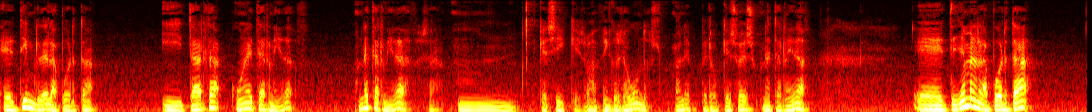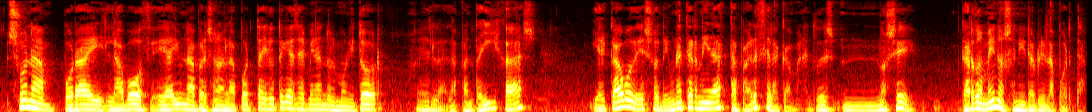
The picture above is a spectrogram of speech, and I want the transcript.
el timbre de la puerta y tarda una eternidad. Una eternidad. O sea, mm, que sí, que son 5 segundos, ¿vale? Pero que eso es una eternidad. Eh, te llaman a la puerta, suena por ahí la voz, eh, hay una persona en la puerta y tú te quedas mirando el monitor, eh, las pantallijas, y al cabo de eso, de una eternidad, te aparece la cámara. Entonces, mm, no sé, tardo menos en ir a abrir la puerta.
